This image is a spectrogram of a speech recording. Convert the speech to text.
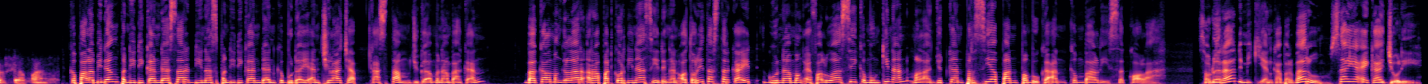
persiapan. Kepala Bidang Pendidikan Dasar Dinas Pendidikan dan Kebudayaan Cilacap, Kastam, juga menambahkan, bakal menggelar rapat koordinasi dengan otoritas terkait guna mengevaluasi kemungkinan melanjutkan persiapan pembukaan kembali sekolah. Saudara, demikian kabar baru. Saya Eka Juli.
